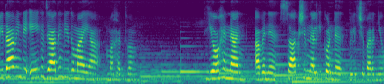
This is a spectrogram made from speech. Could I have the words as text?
പിതാവിന്റെ ഏകജാതിന്റെതുമായ മഹത്വം. യോഹന്നാൻ അവന് സാക്ഷ്യം നൽകിക്കൊണ്ട് വിളിച്ചു പറഞ്ഞു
